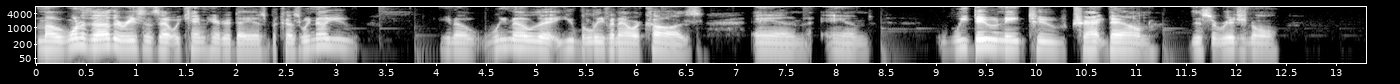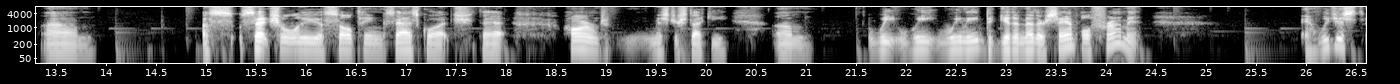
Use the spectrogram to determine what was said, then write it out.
mo one of the other reasons that we came here today is because we know you you know we know that you believe in our cause and and we do need to track down this original um sexually assaulting sasquatch that harmed Mr. Stuckey. Um, we we we need to get another sample from it, and we just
